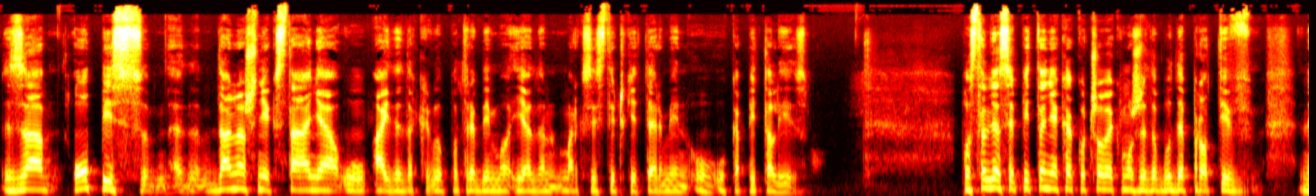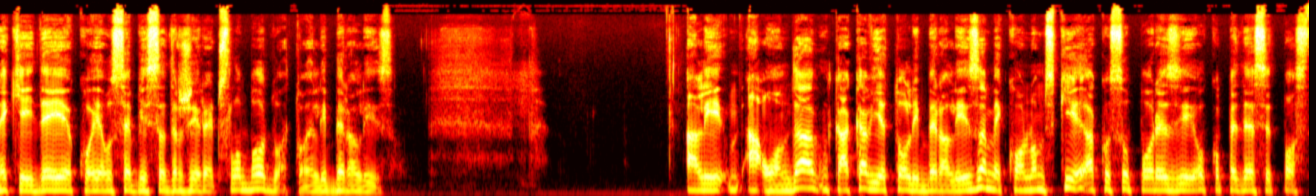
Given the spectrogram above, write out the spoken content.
za opis današnjeg stanja u, ajde da potrebimo jedan marksistički termin, u, u kapitalizmu. Postavlja se pitanje kako čovek može da bude protiv neke ideje koja u sebi sadrži reč slobodu, a to je liberalizam. Ali, a onda, kakav je to liberalizam ekonomski ako su porezi oko 50%?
